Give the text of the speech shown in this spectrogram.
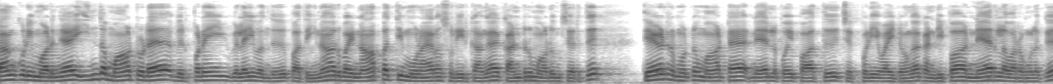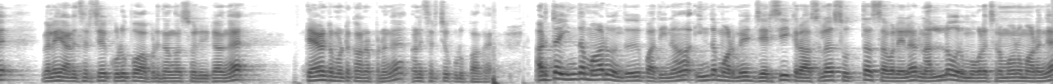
தாங்கக்கூடிய மாடுங்க. இந்த மாட்டோட விற்பனை விலை வந்து பார்த்திங்கன்னா ரூபாய் நாற்பத்தி மூணாயிரம் சொல்லியிருக்காங்க. கன்று மாடும் சேர்த்து தேடுற மட்டும் மாட்டை நேரில் போய் பார்த்து செக் பண்ணி வாங்கிட்டு வாங்க. கண்டிப்பாக நேரில் வரவங்களுக்கு விலையை அனுசரித்து கொடுப்போம் அப்படி தாங்க சொல்லியிருக்காங்க. தேவையான மட்டும் கான்டாக்ட் பண்ணுங்கள் அனுசரித்து கொடுப்பாங்க. அடுத்த இந்த மாடு வந்து பார்த்திங்கன்னா இந்த மாடுமே ஜெர்சி கிராஸில் சுத்த சவலையில் நல்ல ஒரு முகலட்சணமான மாடுங்க.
